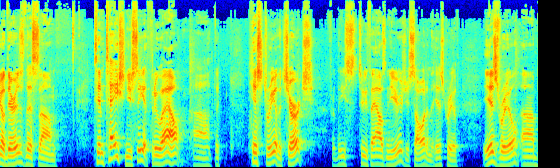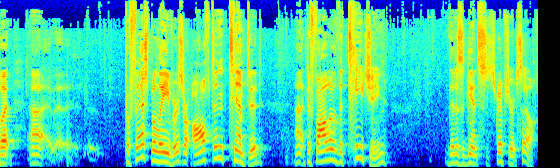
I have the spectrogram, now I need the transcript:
know, there is this um, temptation. You see it throughout uh, the history of the church for these 2,000 years. You saw it in the history of Israel. Uh, but uh, professed believers are often tempted uh, to follow the teaching that is against Scripture itself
